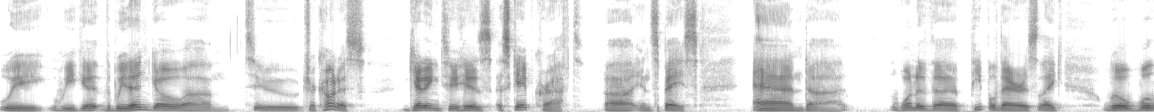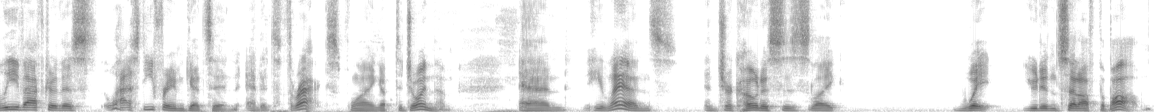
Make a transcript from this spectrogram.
we we get we then go um, to Draconis, getting to his escape craft uh, in space, and uh, one of the people there is like, "We'll we'll leave after this last E-frame gets in," and it's Thrax flying up to join them, and he lands, and Draconis is like, "Wait, you didn't set off the bomb."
